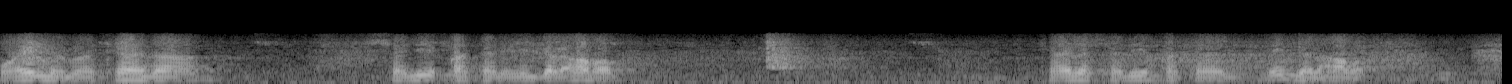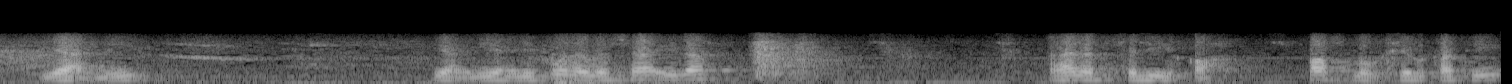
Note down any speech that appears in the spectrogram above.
وإنما كان سليقة عند العرب. كان سليقة عند العرب. يعني يعني يعرفون مسائل على السليقة أصل الخلقة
